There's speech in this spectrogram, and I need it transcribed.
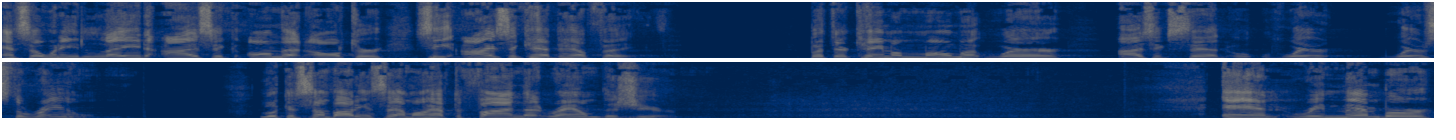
And so when he laid Isaac on that altar, see, Isaac had to have faith. But there came a moment where Isaac said, Where, Where's the ram? Look at somebody and say, I'm going to have to find that ram this year. And remember,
